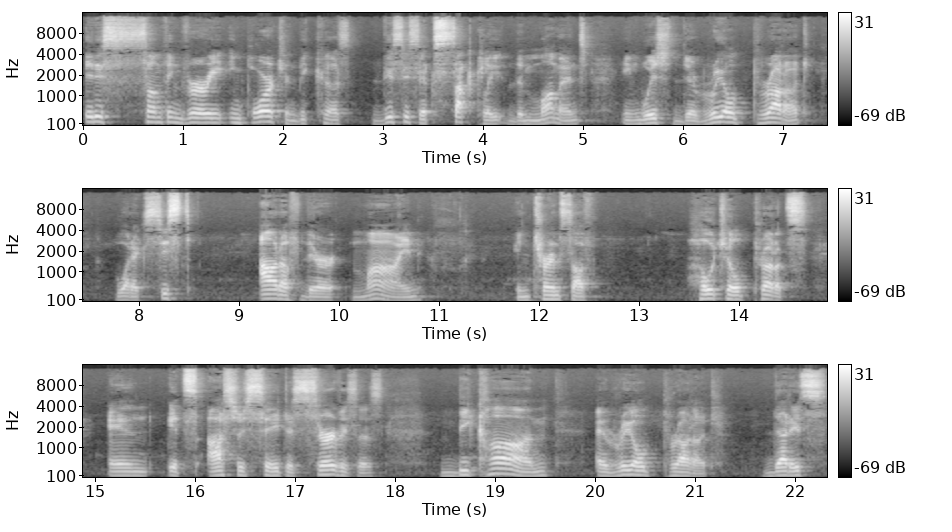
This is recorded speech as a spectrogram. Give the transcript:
it is something very important because this is exactly the moment in which the real product, what exists out of their mind in terms of hotel products and its associated services, become a real product. That is,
